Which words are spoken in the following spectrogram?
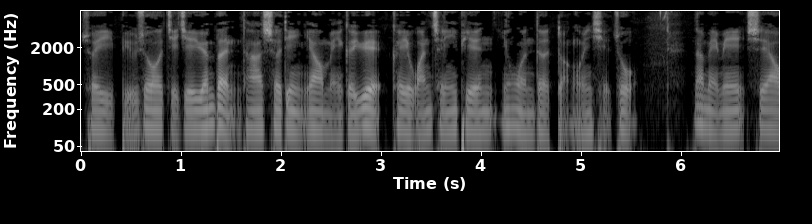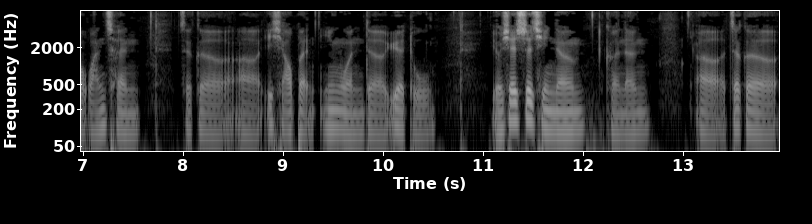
所以，比如说，姐姐原本她设定要每个月可以完成一篇英文的短文写作，那妹妹是要完成这个呃一小本英文的阅读。有些事情呢，可能呃这个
